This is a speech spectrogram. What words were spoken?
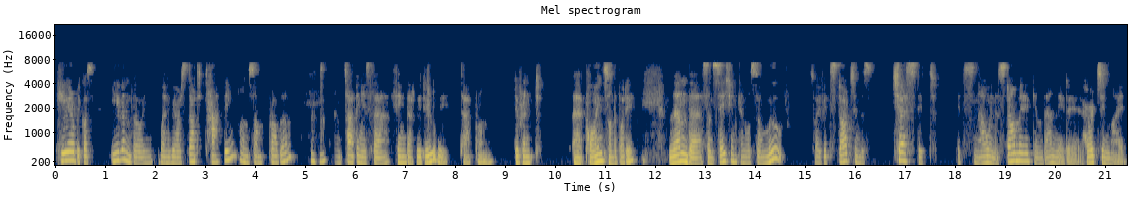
here because even though in, when we are start tapping on some problem, mm-hmm. and tapping is the thing that we do, we tap on different uh, points on the body, then the sensation can also move. So if it starts in the chest, it it's now in the stomach, and then it uh, hurts in my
